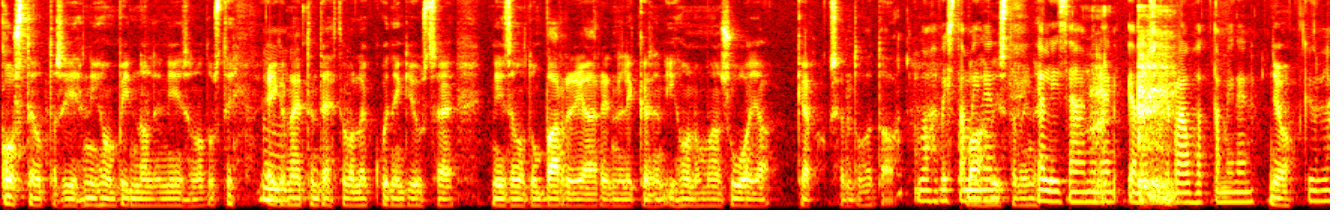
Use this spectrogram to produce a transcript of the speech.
kosteutta siihen ihon pinnalle niin sanotusti. Mm. Eikö näiden tehtävä ole kuitenkin just se niin sanotun barriärin, eli sen ihon oman suojakerroksen tuota, vahvistaminen, vahvistaminen ja lisääminen ja myöskin rauhoittaminen. Joo. Kyllä.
